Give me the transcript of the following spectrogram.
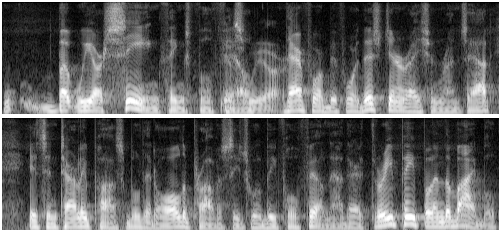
but we are seeing things fulfilled. Yes, we are. Therefore, before this generation runs out, it's entirely possible that all the prophecies will be fulfilled. Now, there are three people in the Bible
